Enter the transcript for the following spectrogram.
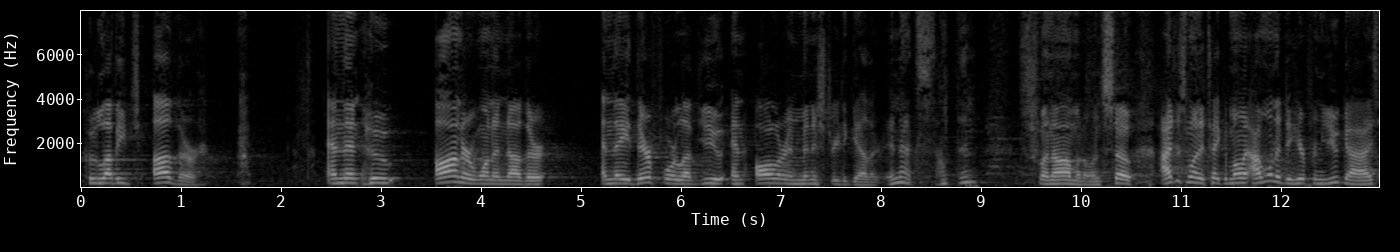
who love each other, and then who honor one another and they therefore love you, and all are in ministry together. Isn't that something? It's phenomenal. And so I just want to take a moment. I wanted to hear from you guys.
